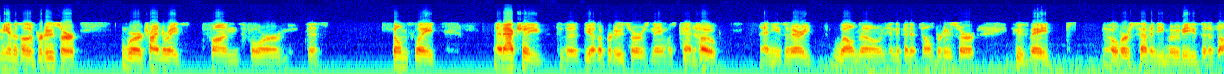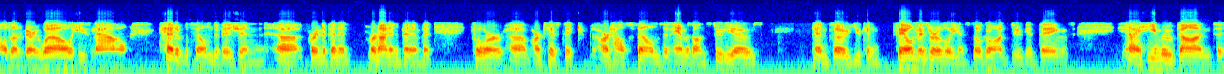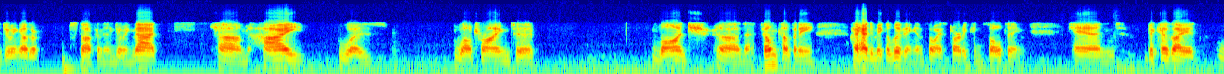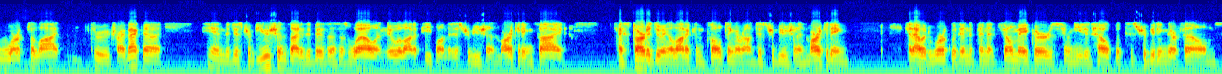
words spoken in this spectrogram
me and this other producer were trying to raise funds for this film slate, and actually the the other producer's name was Ted Hope, and he's a very well-known independent film producer who's made over 70 movies that have all done very well. He's now head of the film division uh, for independent, or not independent, but for uh, artistic art house films at Amazon Studios and so you can fail miserably and still go on to do good things. Uh, he moved on to doing other stuff and then doing that. Um, I was while trying to launch uh, that film company, I had to make a living, and so I started consulting. And because I had worked a lot through Tribeca in the distribution side of the business as well, and knew a lot of people on the distribution and marketing side, I started doing a lot of consulting around distribution and marketing, and I would work with independent filmmakers who needed help with distributing their films.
